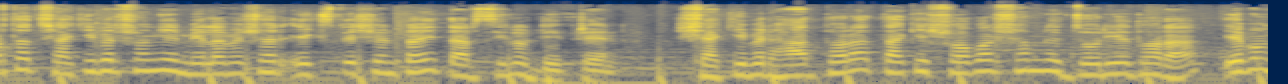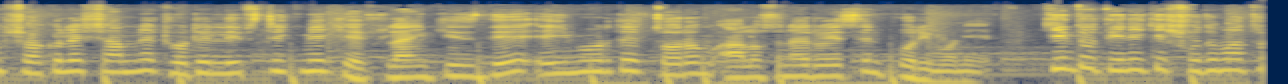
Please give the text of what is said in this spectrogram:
অর্থাৎ সাকিবের সঙ্গে মেলামেশার এক্সপ্রেশনটাই তার ছিল ডিফারেন্ট সাকিবের হাত ধরা, তাকে সবার সামনে জড়িয়ে ধরা এবং সকলের সামনে ঠোঁটে লিপস্টিক মেখে ফ্লাইং কিস দিয়ে এই মুহূর্তে চরম আলোচনায় রয়েছেন পরিমণি। কিন্তু তিনি কি শুধুমাত্র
